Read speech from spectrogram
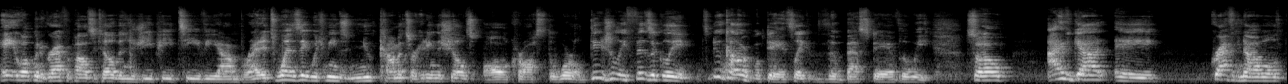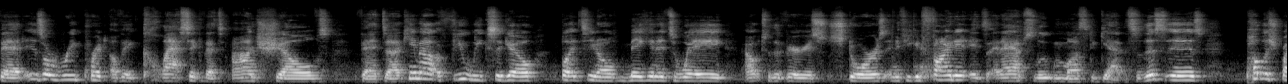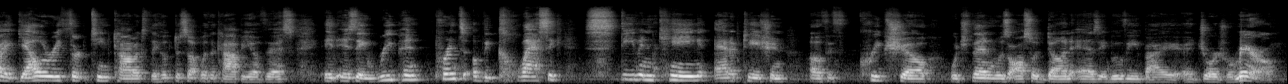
Hey, welcome to Graphic Policy Television GPTV. I'm Brett. It's Wednesday, which means new comics are hitting the shelves all across the world. Digitally, physically, it's new comic book day. It's like the best day of the week. So, I've got a graphic novel that is a reprint of a classic that's on shelves that uh, came out a few weeks ago, but you know, making its way out to the various stores. And if you can find it, it's an absolute must get. So this is published by Gallery 13 Comics. They hooked us up with a copy of this. It is a reprint print of the classic Stephen King adaptation of Creepshow, which then was also done as a movie by uh, George Romero.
